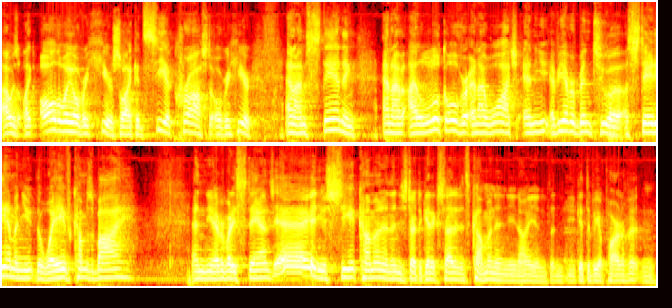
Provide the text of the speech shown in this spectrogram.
I was like all the way over here so I could see across to over here. And I'm standing and I, I look over and I watch. And you, have you ever been to a, a stadium and you, the wave comes by? and you everybody stands, yay, and you see it coming, and then you start to get excited it's coming, and you know, you, you get to be a part of it. And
